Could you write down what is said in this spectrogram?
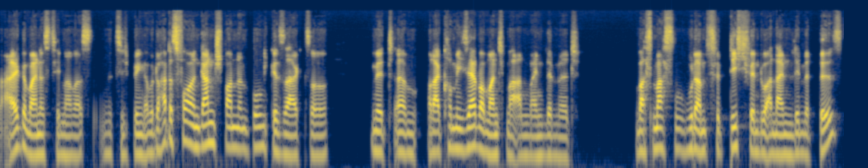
ein allgemeines Thema, was mit sich bringt. Aber du hattest vorhin einen ganz spannenden Punkt gesagt, so mit, ähm, oder komme ich selber manchmal an mein Limit. Was machst du dann für dich, wenn du an deinem Limit bist?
